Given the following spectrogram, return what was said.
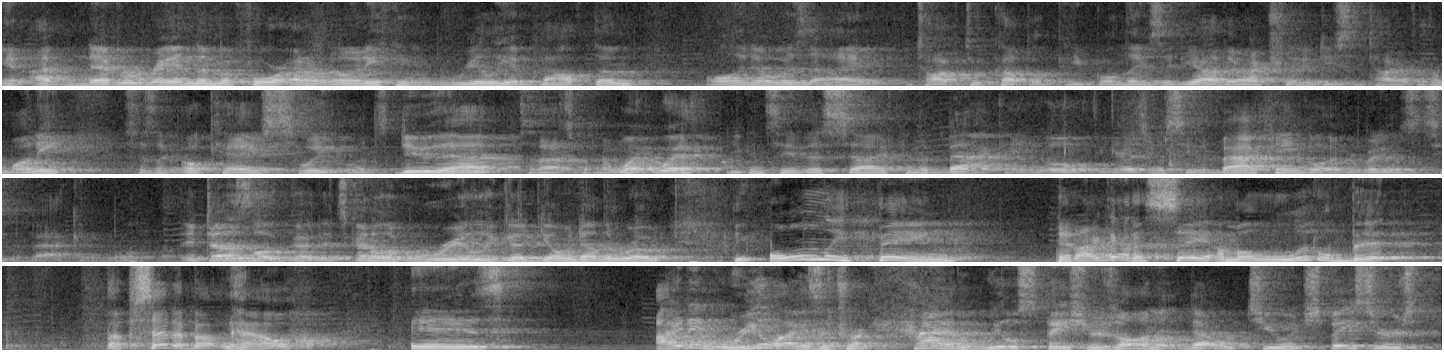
And I've never ran them before. I don't know anything really about them. All I know is I talked to a couple of people and they said, yeah, they're actually a decent tire for the money. So it's like, okay, sweet, let's do that. So that's what I went with. You can see this side from the back angle. If you guys want to see the back angle, everybody wants to see the back angle. It does look good. It's gonna look really good going down the road. The only thing that I gotta say I'm a little bit upset about now is I didn't realize the truck had wheel spacers on it that were two inch spacers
